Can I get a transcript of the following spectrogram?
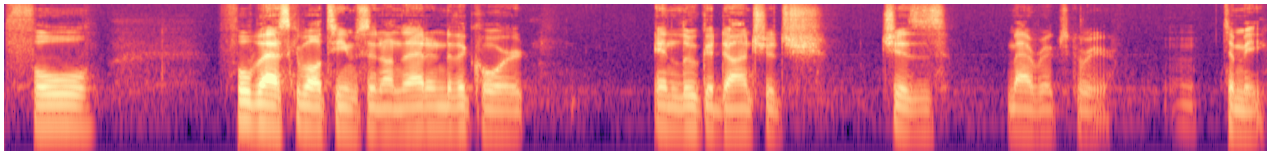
full full basketball team sitting on that end of the court in Luka Doncic's Mavericks career. Mm-hmm. To me.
